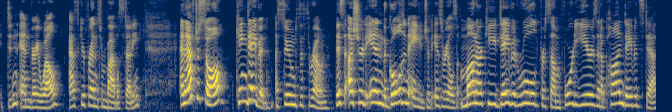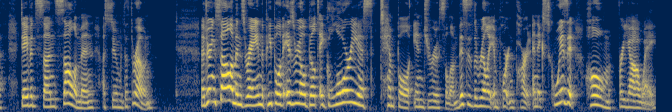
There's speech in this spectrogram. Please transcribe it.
it didn't end very well. Ask your friends from Bible study. And after Saul, King David assumed the throne. This ushered in the golden age of Israel's monarchy. David ruled for some 40 years, and upon David's death, David's son Solomon assumed the throne. Now, during Solomon's reign, the people of Israel built a glorious temple in Jerusalem. This is the really important part an exquisite home for Yahweh,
